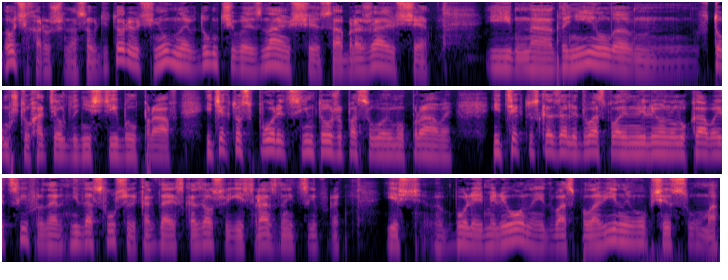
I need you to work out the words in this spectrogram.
Очень хорошая у нас аудитория, очень умная, вдумчивая, знающая, соображающая и а, Даниил эм, в том, что хотел донести, был прав. И те, кто спорит с ним, тоже по-своему правы. И те, кто сказали 2,5 миллиона лукавые цифры, наверное, не дослушали, когда я сказал, что есть разные цифры. Есть более миллиона и два с половиной общая сумма.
